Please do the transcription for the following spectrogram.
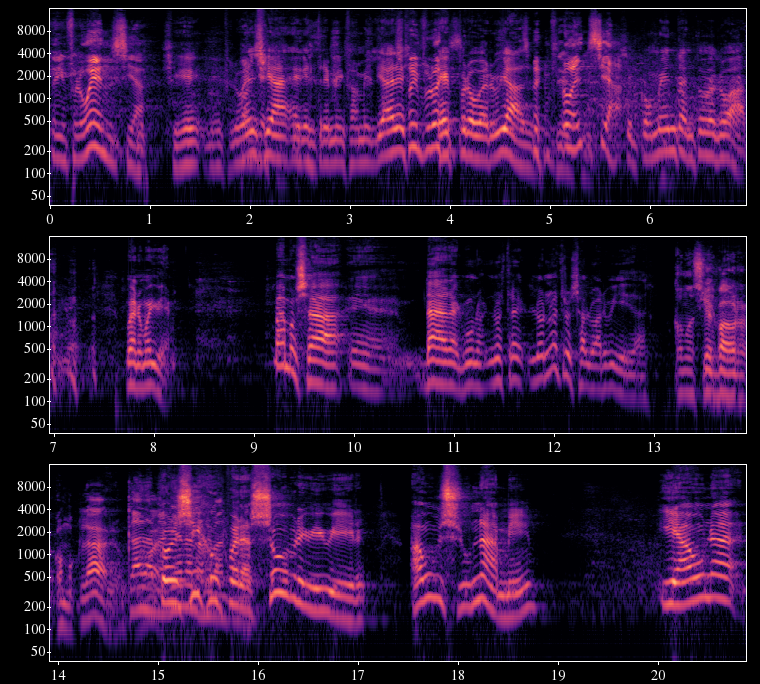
de influencia. Sí, mi influencia entre mis familiares Su influencia. es proverbial. Influencia. Se comenta en todo el barrio. Bueno, muy bien. Vamos a eh, dar algunos... Nuestra, lo nuestro es salvar vidas. Como Sí, siempre. como, como claro. Cada Consejos para sobrevivir a un tsunami y a una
